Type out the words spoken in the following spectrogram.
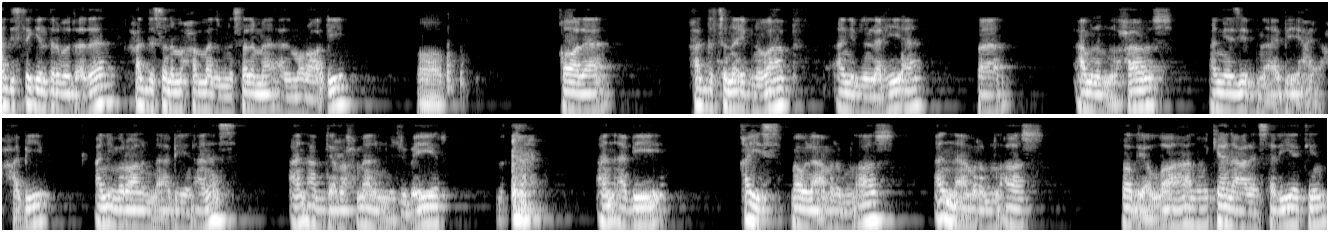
hadisda keltirib o'tadi haddisini muhammad ibn salama al murodiy قال حدثنا ابن وهب عن ابن لهيئة وعمر بن الحارس عن يزيد بن أبي حبيب عن إمران بن أبي أنس عن عبد الرحمن بن جبير عن أبي قيس مولى عمرو بن العاص أن عمرو بن العاص رضي الله عنه كان على سرية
